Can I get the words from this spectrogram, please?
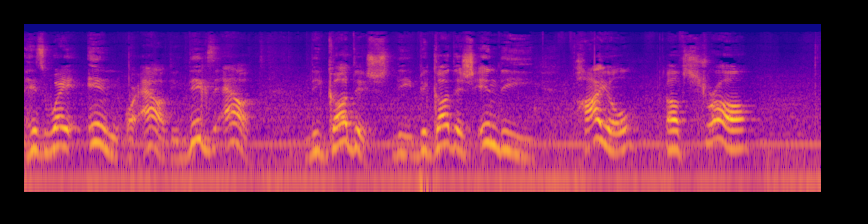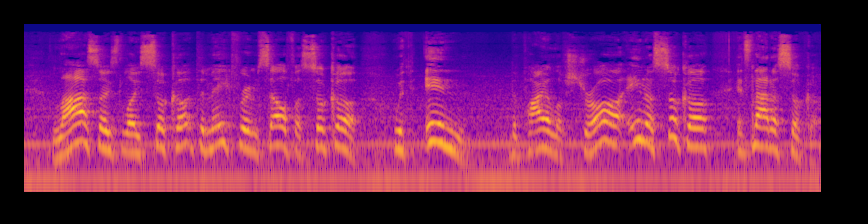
his way in or out. He digs out the gadish, the begadish in the pile of straw. Lasois loy sukkah to make for himself a sukkah within the pile of straw. Ain't a sukkah, it's not a sukkah.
